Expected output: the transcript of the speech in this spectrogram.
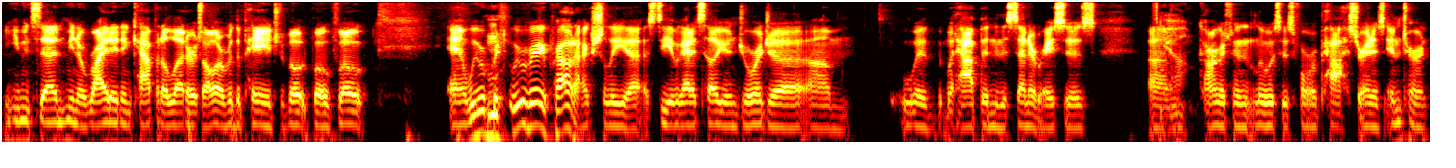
He even said, you know, write it in capital letters all over the page, vote, vote, vote. And we were mm. we were very proud, actually, uh, Steve. I got to tell you, in Georgia, um, with what happened in the Senate races, um, yeah. Congressman Lewis's former pastor and his intern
